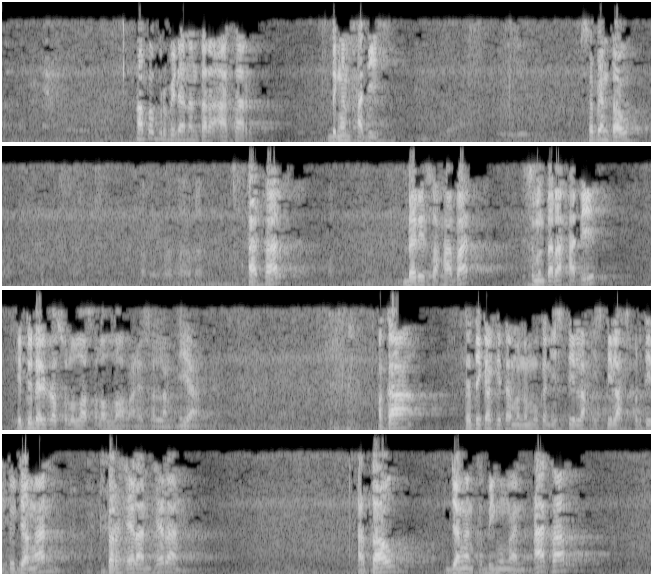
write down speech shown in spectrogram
Apa perbedaan antara asar dengan hadis? Siapa yang tahu? Asar dari sahabat, sementara hadis itu dari Rasulullah Sallallahu Alaihi Wasallam. Iya. Maka ketika kita menemukan istilah-istilah seperti itu jangan terheran-heran atau jangan kebingungan. Asar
